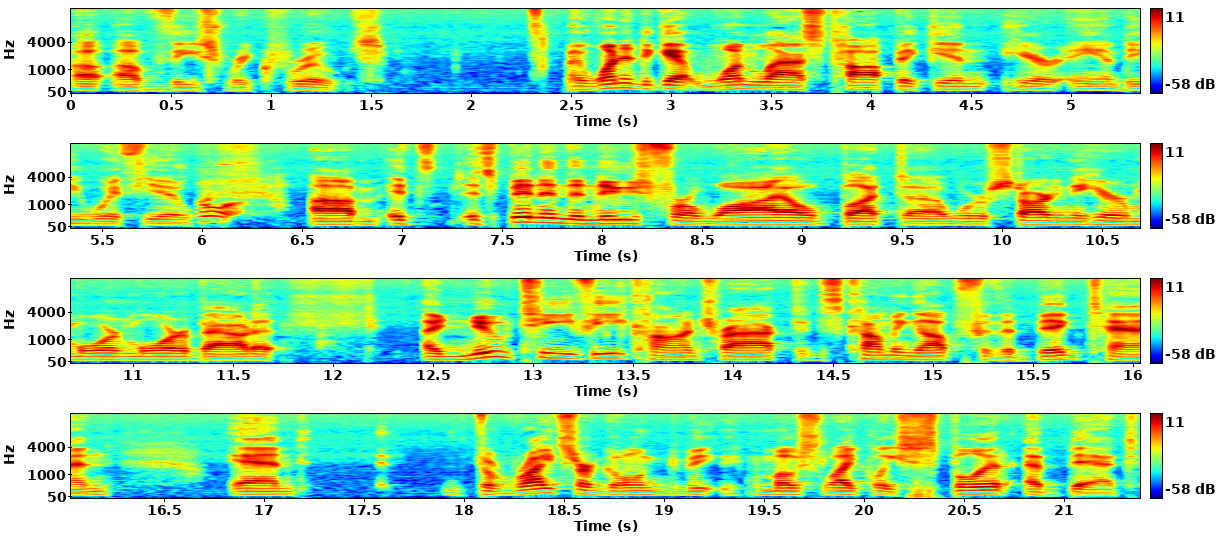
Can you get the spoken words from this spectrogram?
uh, of these recruits. I wanted to get one last topic in here, Andy, with you. Sure. Um, it's it's been in the news for a while, but uh, we're starting to hear more and more about it. A new TV contract is coming up for the Big Ten, and the rights are going to be most likely split a bit.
